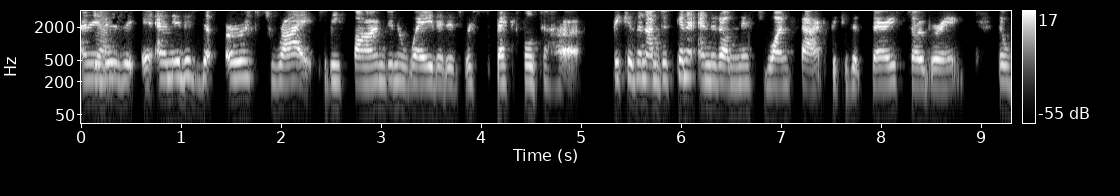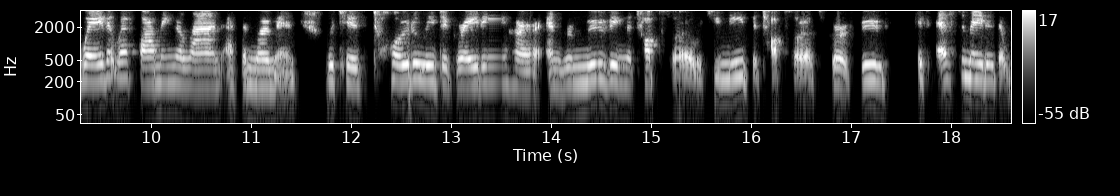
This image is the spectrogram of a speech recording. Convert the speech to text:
And yes. it is and it is the earth's right to be farmed in a way that is respectful to her. Because and i'm just going to end it on this one fact because it's very sobering the way that we're farming the land at the moment, which is totally degrading her and removing the topsoil, which you need the topsoil to grow food. It's estimated that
